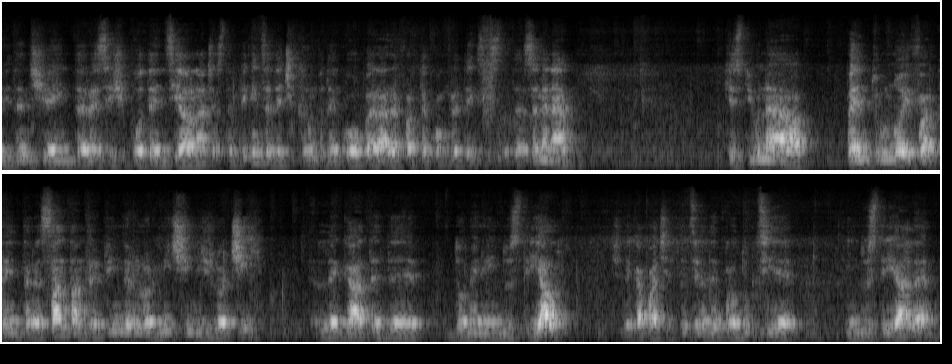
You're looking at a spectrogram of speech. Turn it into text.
evident și ea interese și potențial în această privință, deci câmp de cooperare foarte concret există. De asemenea, chestiunea pentru noi foarte interesantă a întreprinderilor mici și mijlocii legate de domeniul industrial și de capacitățile de producție industriale,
